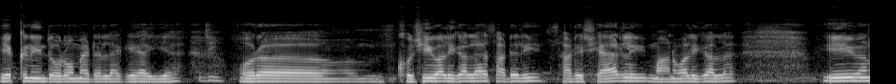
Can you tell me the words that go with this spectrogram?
ਇੱਕ ਨਹੀਂ ਦੋ ਦੋ ਮੈਡਲ ਲੈ ਕੇ ਆਈ ਹੈ। ਜੀ। ਔਰ ਖੁਸ਼ੀ ਵਾਲੀ ਗੱਲ ਹੈ ਸਾਡੇ ਲਈ ਸਾਡੇ ਸ਼ਹਿਰ ਲਈ ਮਾਣ ਵਾਲੀ ਗੱਲ ਹੈ। ਈਵਨ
